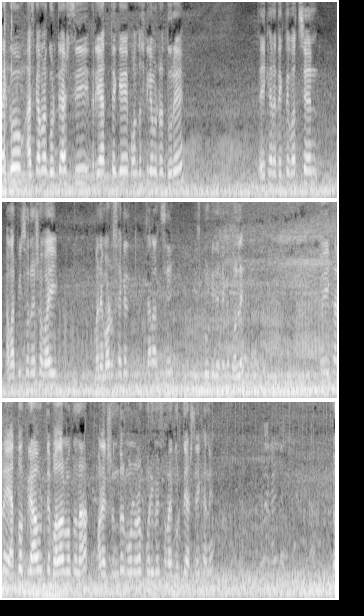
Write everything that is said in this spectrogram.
আলাইকুম। আজকে আমরা ঘুরতে আসছি রিয়াদ থেকে পঞ্চাশ কিলোমিটার দূরে। এইখানে দেখতে পাচ্ছেন আমার পিছনে সবাই মানে মোটরসাইকেল চালাচ্ছে, স্কুটি যেটাকে বলে। তো এখানে এত ক্রাউড যে বলার মতো না, অনেক সুন্দর মনোরম পরিবেশ সবাই ঘুরতে আসছে এখানে। তো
